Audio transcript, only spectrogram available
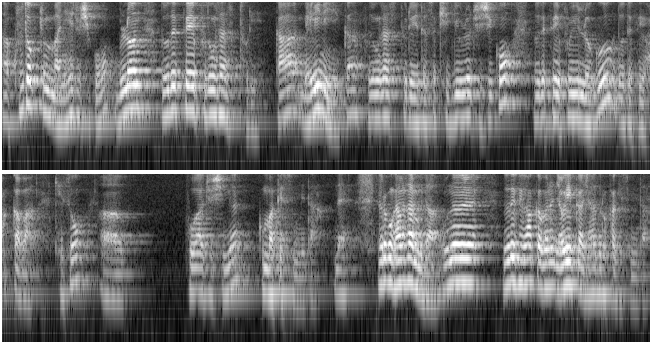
아, 구독 좀 많이 해주시고 물론 노대표의 부동산 스토리가 메인이니까 부동산 스토리에 대해서 귀 기울여 주시고 노대표의 브이로그, 노대표의 화가와 계속 어, 보아주시면 고맙겠습니다. 네, 여러분 감사합니다. 오늘 노대표 학과반은 여기까지 하도록 하겠습니다.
